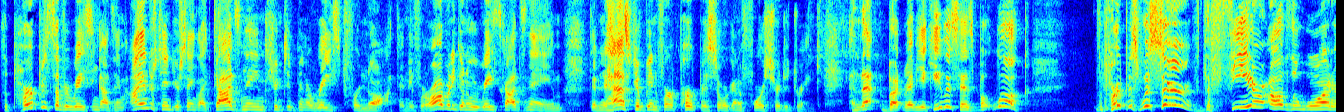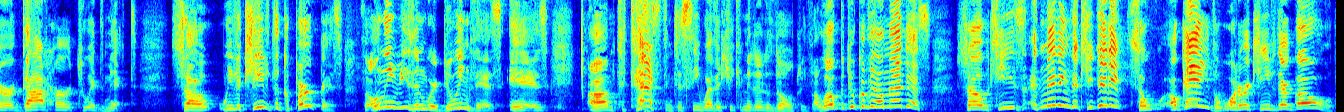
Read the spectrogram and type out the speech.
The purpose of erasing God's name, I understand you're saying like God's name shouldn't have been erased for naught. And if we're already going to erase God's name, then it has to have been for a purpose, so we're going to force her to drink. And that, but Rabbi Akiva says, but look, the purpose was served. The fear of the water got her to admit. So we've achieved the purpose. The only reason we're doing this is um, to test and to see whether she committed adultery. So she's admitting that she did it. So okay, the water achieved their goal.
